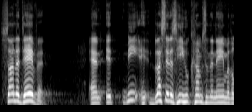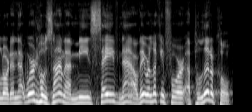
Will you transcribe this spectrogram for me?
son of David. And it me, blessed is he who comes in the name of the Lord. And that word Hosanna means save now. They were looking for a political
